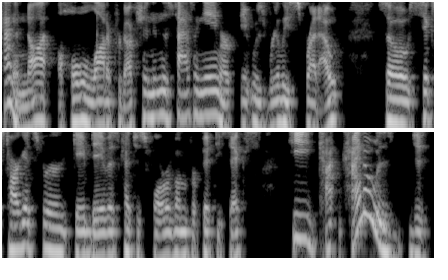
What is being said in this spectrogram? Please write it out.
kind of not a whole lot of production in this passing game, or it was really spread out. So six targets for Gabe Davis, catches four of them for 56. He kind of was just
